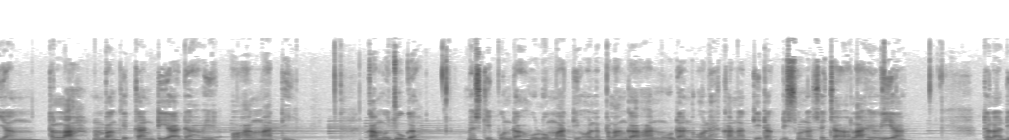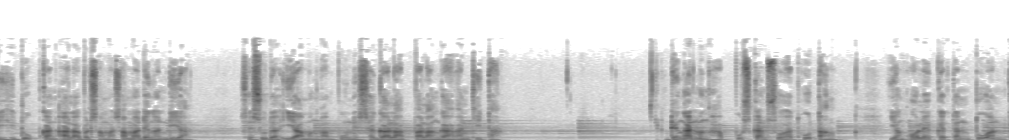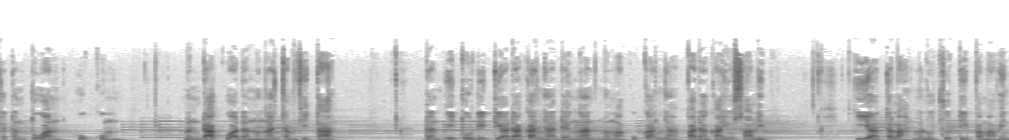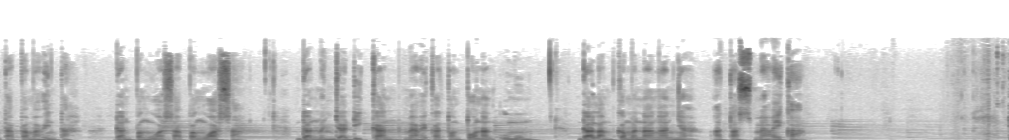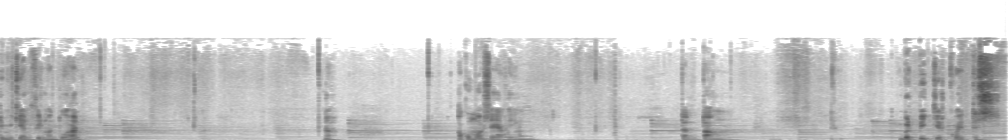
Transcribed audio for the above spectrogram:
yang telah membangkitkan dia dari orang mati. Kamu juga, meskipun dahulu mati oleh pelanggaranmu dan oleh karena tidak disunat secara lahiriah, telah dihidupkan Allah bersama-sama dengan dia, sesudah ia mengampuni segala pelanggaran kita. Dengan menghapuskan surat hutang yang oleh ketentuan-ketentuan hukum mendakwa dan mengancam kita, dan itu ditiadakannya dengan memakukannya pada kayu salib ia telah melucuti pemerintah-pemerintah dan penguasa-penguasa dan menjadikan mereka tontonan umum dalam kemenangannya atas mereka. Demikian firman Tuhan. Nah, aku mau sharing tentang berpikir kritis.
